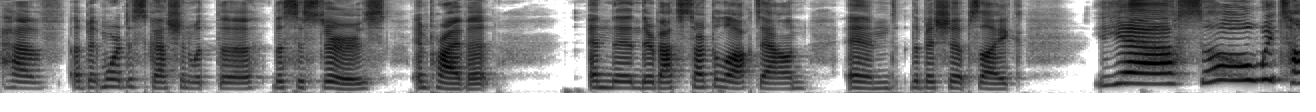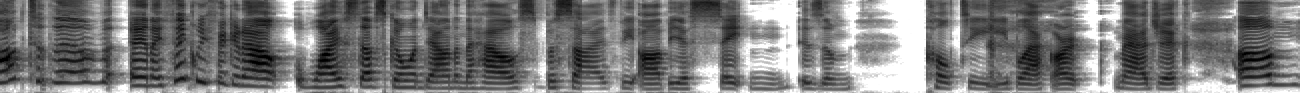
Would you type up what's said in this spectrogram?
have a bit more discussion with the the sisters in private, and then they're about to start the lockdown. And the bishop's like, "Yeah, so we talked to them, and I think we figured out why stuff's going down in the house. Besides the obvious Satanism, culty black art magic. Um,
